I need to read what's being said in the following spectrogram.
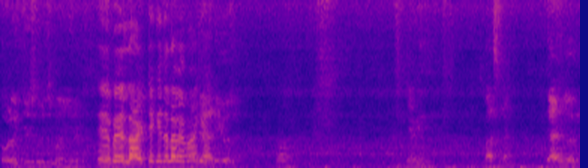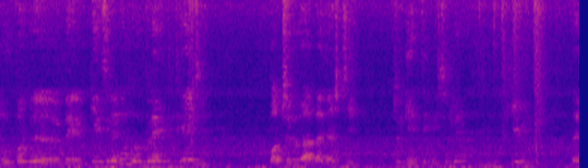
थोड़ी की सूच मांगी ए बे लाइट के दला में मांगी गाड़ी वाला हां बस ना জানি না মুখ পর গিয়েছিলে না মুখ পরে ঠিক আছে বছর আদা যাচ্ছি তুই গেতে মিশুলে কি তাই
